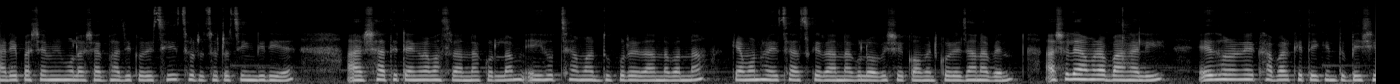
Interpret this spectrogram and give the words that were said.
আর এ পাশে আমি মূলা শাক ভাজি করেছি ছোট ছোট চিংড়ি দিয়ে। আর সাথে ট্যাংরা মাছ রান্না করলাম। এই হচ্ছে আমার দুপুরের রান্না বান্না কেমন হয়েছে আজকের রান্নাগুলো অবশ্যই কমেন্ট করে জানাবেন। আসলে আমরা বাঙালি এ ধরনের খাবার খেতে কিন্তু বেশি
